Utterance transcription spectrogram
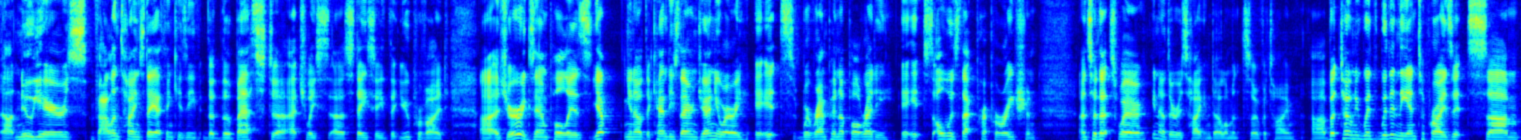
uh, New Year's, Valentine's Day, I think is the, the best, uh, actually, uh, Stacy, that you provide uh, as your example is, yep, you know, the candy's there in January. It, it's, we're ramping up already. It, it's always that preparation. And so that's where, you know, there is heightened elements over time. Uh, but Tony, with, within the enterprise, it's, um,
